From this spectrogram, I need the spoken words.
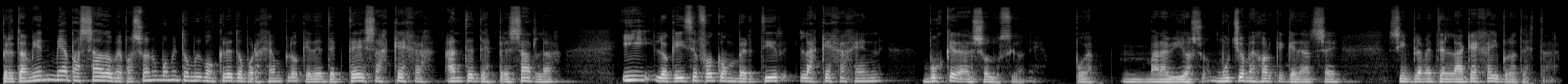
Pero también me ha pasado, me pasó en un momento muy concreto, por ejemplo, que detecté esas quejas antes de expresarlas y lo que hice fue convertir las quejas en búsqueda de soluciones. Pues maravilloso, mucho mejor que quedarse simplemente en la queja y protestar.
